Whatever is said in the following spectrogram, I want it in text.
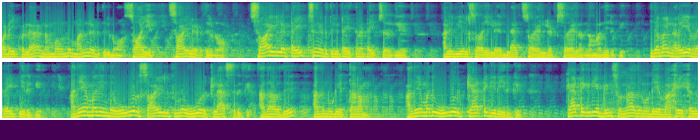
படைப்பில் நம்ம வந்து மண் எடுத்துக்கிடுவோம். சாயில் சாயில் எடுத்துக்கிடுவோம். சாயிலில் டைப்ஸ்ன்னு எடுத்துக்கிட்டால் எத்தனை டைப்ஸ் இருக்குது alluvial soil black soil red soil அந்த மாதிரி இருக்குது இதை மாதிரி நிறைய வெரைட்டி இருக்குது அதே மாதிரி இந்த ஒவ்வொரு சாயிலுக்குமே ஒவ்வொரு கிளாஸ் இருக்குது அதாவது அதனுடைய தரம். அதே மாதிரி ஒவ்வொரு கேட்டகரி இருக்குது கேட்டகரி அப்படின்னு சொன்னால் அதனுடைய வகைகள்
